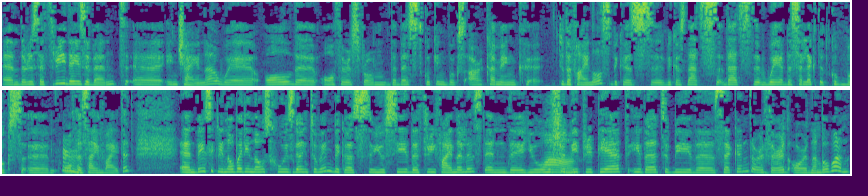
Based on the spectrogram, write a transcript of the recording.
And there is a three days event uh, in China where all the authors from the best cooking books are coming. Uh, to the finals because uh, because that's that's the, where the selected cookbooks um, authors are invited, and basically nobody knows who is going to win because you see the three finalists and uh, you Wow. should be prepared either to be the second or third or number one.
